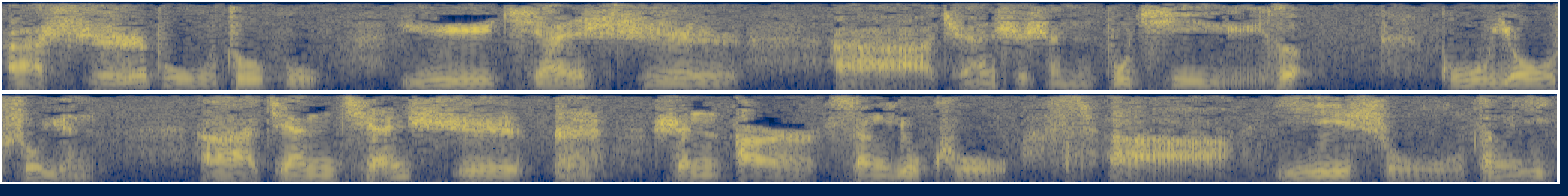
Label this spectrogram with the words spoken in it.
啊，实不诸故，于前世啊，全是身不起乐，古有说云啊，见前世身二生有苦啊，以属增益。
